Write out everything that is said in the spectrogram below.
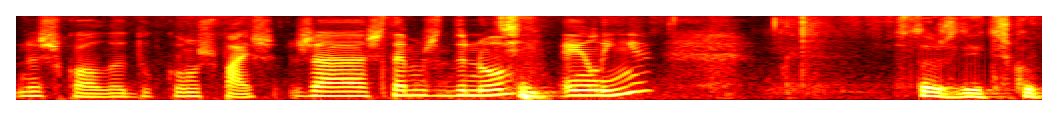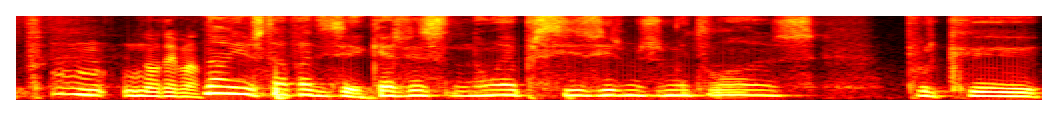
na escola do que com os pais. Já estamos de novo Sim. em linha? Estou, Judite, desculpe. Não tem mal. Não, eu estava a dizer que às vezes não é preciso irmos muito longe, porque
